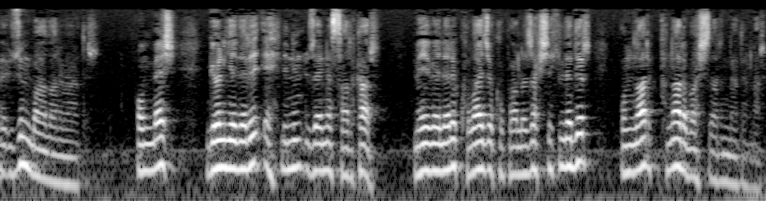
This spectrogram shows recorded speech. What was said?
ve üzüm bağları vardır. 15. Gölgeleri ehlinin üzerine sarkar. Meyveleri kolayca koparılacak şekildedir. Onlar pınar başlarındadırlar.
